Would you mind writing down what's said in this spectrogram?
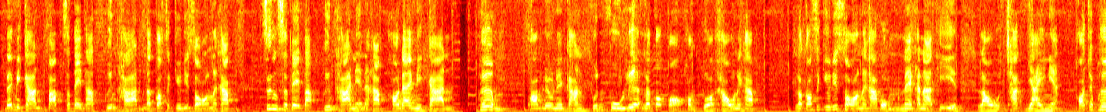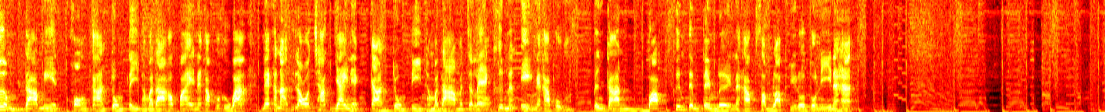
ได้มีการปรับสเตตัสพื้นฐานแล้วก็สกิลที่2นะครับซึ่งสเตตัสพื้นฐานเนี่ยนะครับเขาได้มีการเพิ่มความเร็วในการฟื้นฟูเลือดแล้วก็เกาะของตัวเขานะครับ แล้วก็สกิลที่2นะครับผมในขณะที่เราชักใยเนี่ยเขาจะเพิ่มดาเมจของการโจมตีธรรมดาเข้าไปนะครับก็คือว่าในขณะที่เราชักใยเนี่ยการโจมตีธรรมดามันจะแรงขึ้นนั่นเองนะครับผมเป็นการบัฟขึ้นเต็มๆเลยนะครับสำหรับฮีโร่ตัวนี้นะฮะ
